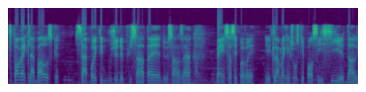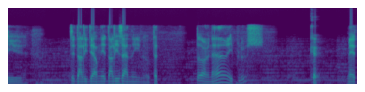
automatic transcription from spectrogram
tu pars avec la base que ça a pas été bougé depuis 100 ans, 200 ans, ben ça c'est pas vrai. Il y a clairement quelque chose qui est passé ici euh, dans les, tu sais, dans les derniers, dans les années, peut-être un an et plus. Ok. Mais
